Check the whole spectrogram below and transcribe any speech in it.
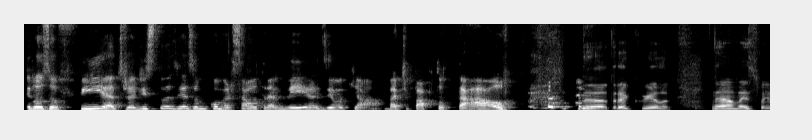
Filosofia, tu já disse duas vezes, vamos conversar outra vez. Eu aqui, ó, bate-papo total. Não, tranquilo. Não, mas foi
